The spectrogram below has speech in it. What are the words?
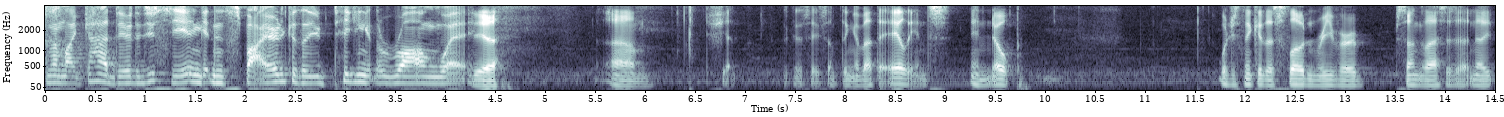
And I'm like, God, dude, did you see it and get inspired? Because you're taking it the wrong way. Yeah. Um, shit. I was gonna say something about the aliens in Nope. What'd you think of the slowed and reverb sunglasses at night?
